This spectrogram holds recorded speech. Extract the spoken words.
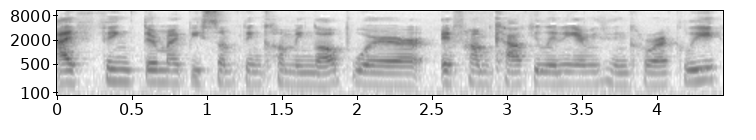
I think there might be something coming up where if I'm calculating everything correctly,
